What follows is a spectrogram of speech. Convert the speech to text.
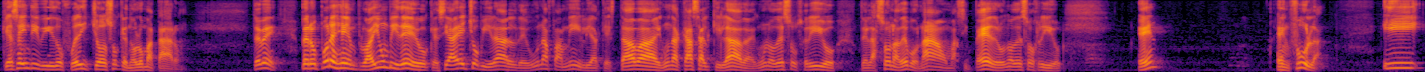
que ese individuo fue dichoso que no lo mataron. ¿Usted ve? Pero, por ejemplo, hay un video que se ha hecho viral de una familia que estaba en una casa alquilada en uno de esos ríos de la zona de Bonao, Pedro, uno de esos ríos, ¿eh? en Fula. Y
